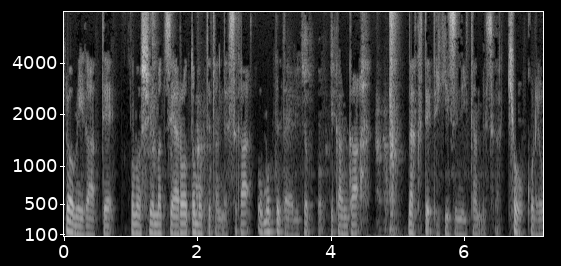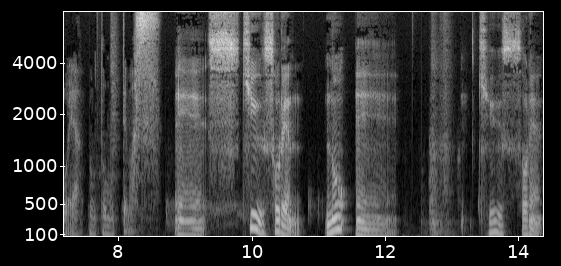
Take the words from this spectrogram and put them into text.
興味があって、この週末やろうと思ってたんですが、思ってたよりちょっと時間がなくてできずにいたんですが、今日これをやろうと思ってます。えーす旧ソ連の、えー旧ソ連、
